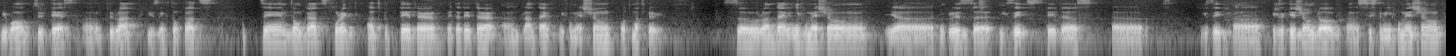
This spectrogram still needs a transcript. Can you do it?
you want to test to wrap using tonkaz. Then tonkaz collect output data, metadata, and runtime information automatically. So runtime information yeah, includes uh, exit status, uh, exit uh, execution log, uh, system information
